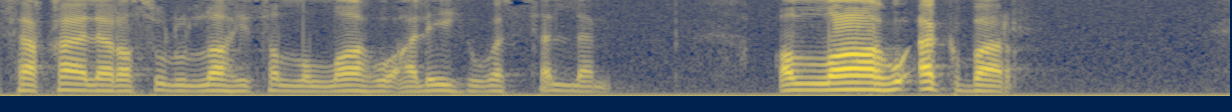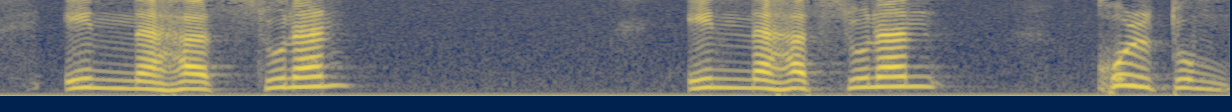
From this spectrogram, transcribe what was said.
فقال رسول الله صلى الله عليه وسلم الله أكبر. إنها السنن إنها السنن. قلتم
